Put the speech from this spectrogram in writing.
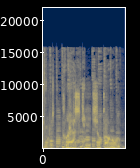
Frosty Choco.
